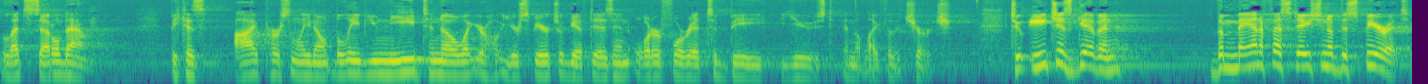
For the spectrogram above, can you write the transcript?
let's settle down because I personally don't believe you need to know what your, your spiritual gift is in order for it to be used in the life of the church. To each is given the manifestation of the Spirit.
